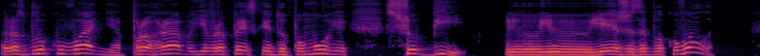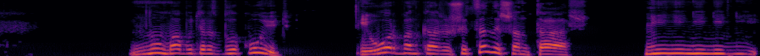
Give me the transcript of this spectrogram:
розблокування програми європейської допомоги собі. Її же заблокувала. Ну, мабуть, розблокують. І Орбан каже, що це не шантаж. Ні, ні, ні, ні, ні.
